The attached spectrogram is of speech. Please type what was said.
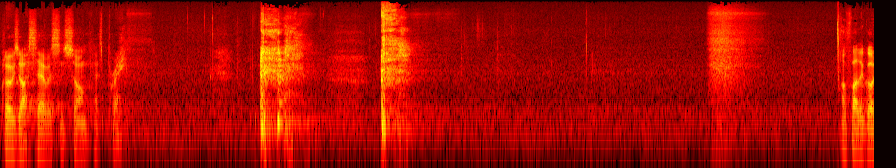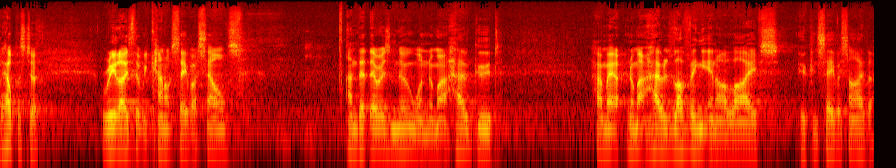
close our service and song. Let's pray. Oh, Father God, help us to realize that we cannot save ourselves and that there is no one, no matter how good, how, no matter how loving in our lives, who can save us either.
